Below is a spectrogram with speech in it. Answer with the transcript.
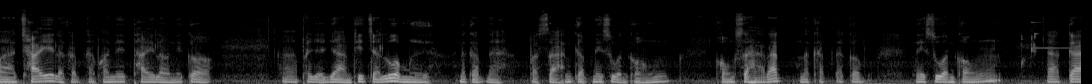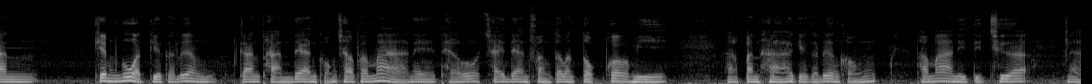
มาใช้แหละครับนะเพราะในไทยเรานี่ก็พยายามที่จะร่วมมือนะครับนะประสานกับในส่วนของของสหรัฐนะครับ แล้วก็ในส่วนของการเข้มงวดเกี่ยวกับเรื่องการผ่านแดนของชาวพม่าในแถวชายแดนฝั่งตะวันตกเพราะมีปัญหาเกี่ยวกับเรื่องของพม่านี่ติดเชื้อ นะ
